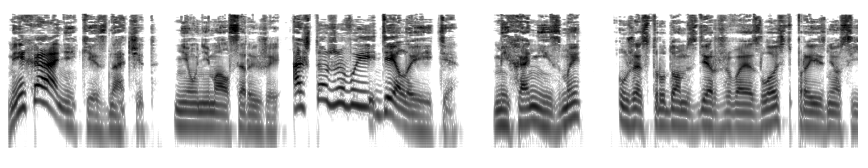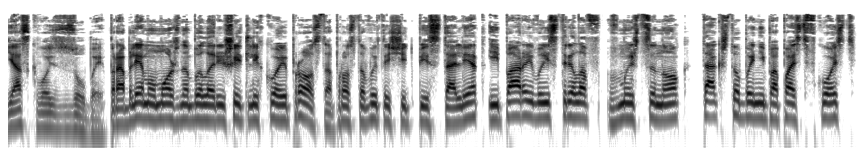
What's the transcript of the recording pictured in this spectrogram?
«Механики, значит», — не унимался Рыжий. «А что же вы делаете?» «Механизмы», Уже с трудом сдерживая злость, произнес я сквозь зубы. Проблему можно было решить легко и просто. Просто вытащить пистолет и парой выстрелов в мышцы ног, так, чтобы не попасть в кость,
